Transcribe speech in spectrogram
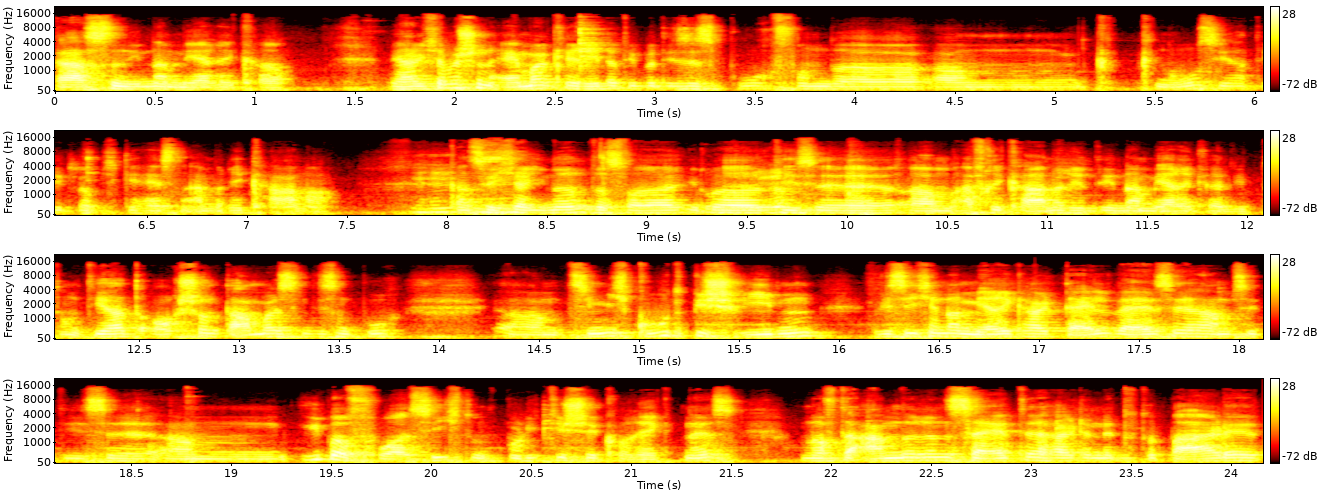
Rassen in Amerika. Ja, ich habe schon einmal geredet über dieses Buch von der ähm, Gnosi, hat die, glaube ich, geheißen, Amerikaner. Mhm. Kannst du dich erinnern? Das war über Ja. diese ähm, Afrikanerin, die in Amerika lebt. Und die hat auch schon damals in diesem Buch ähm, ziemlich gut beschrieben, wie sich in Amerika halt teilweise haben sie diese ähm, Übervorsicht und politische Korrektness und auf der anderen Seite halt eine totale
